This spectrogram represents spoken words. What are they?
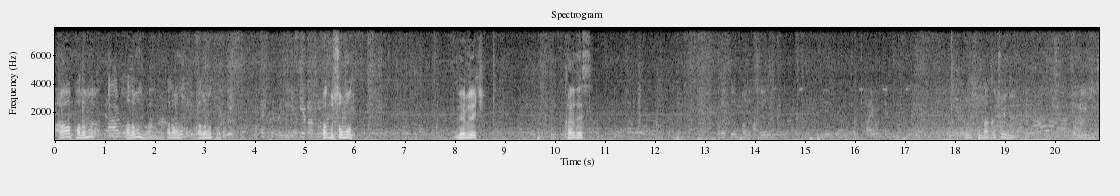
Aa palamut. Palamut bu. ha, Palamut. Palamut bu. Bak bu somon. Levrek. Karides. Bu şuradan kaçıyor yine. Çok ilginç.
